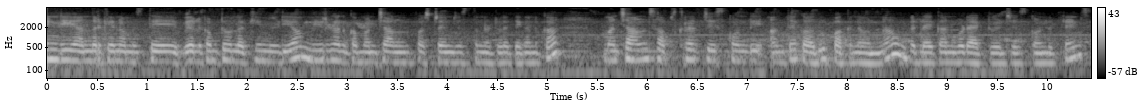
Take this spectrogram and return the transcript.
అండి అందరికీ నమస్తే. Welcome to Lucky Media. మీరు కనుక మన ఛానల్ ఫస్ట్ టైం చూస్తున్నట్లయితే కనుక మన ఛానల్ సబ్స్క్రైబ్ చేసుకోండి. అంతేకాదు పక్కనే ఉన్న బెల్ ఐకాన్ కూడా యాక్టివేట్ చేసుకోండి ఫ్రెండ్స్.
